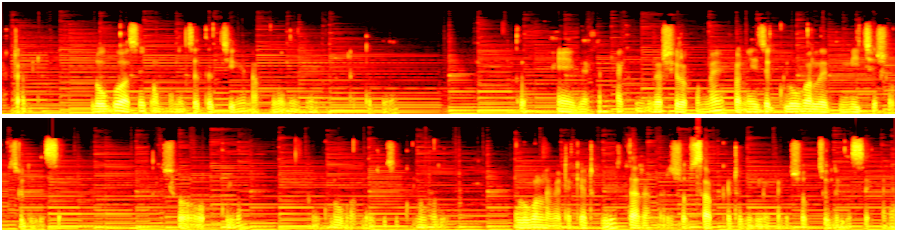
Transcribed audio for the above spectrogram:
একটা লোগো আছে কোম্পানির যাতে চিনেন, আপনি হ্যাঁ দেখেন এখন সেরকম নেই এখন এই যে গ্লোবালের নিচে সব চলে গেছে। সবগুলো গ্লোবাল হচ্ছে গ্লোবাল গ্লোবাল নামে একটা ক্যাটাগরি তার আমরা সব সাব ক্যাটাগরি এখানে সব চলে গেছে এখানে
